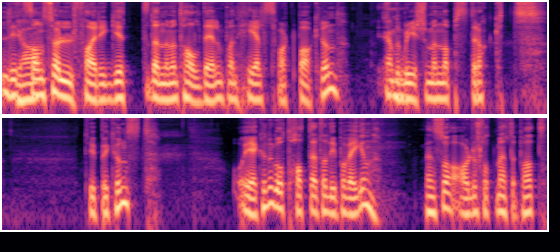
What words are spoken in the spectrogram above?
Litt ja. sånn sølvfarget, denne metalldelen på en helt svart bakgrunn. Så det blir som en abstrakt type kunst. Og jeg kunne godt hatt et av de på veggen, men så har du slått meg etterpå at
